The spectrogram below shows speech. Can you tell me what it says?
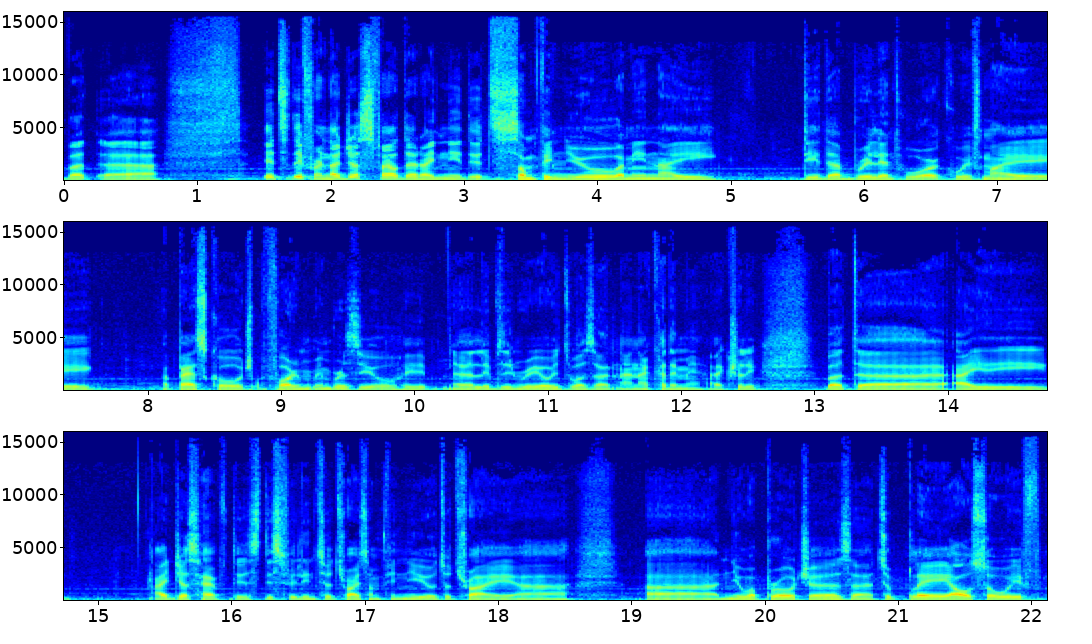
but. Uh, it's different. I just felt that I needed something new. I mean, I did a brilliant work with my a past coach before in, in Brazil. He uh, lives in Rio. It was an, an academy actually, but uh, I I just have this this feeling to try something new, to try uh, uh new approaches, uh, to play also with.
